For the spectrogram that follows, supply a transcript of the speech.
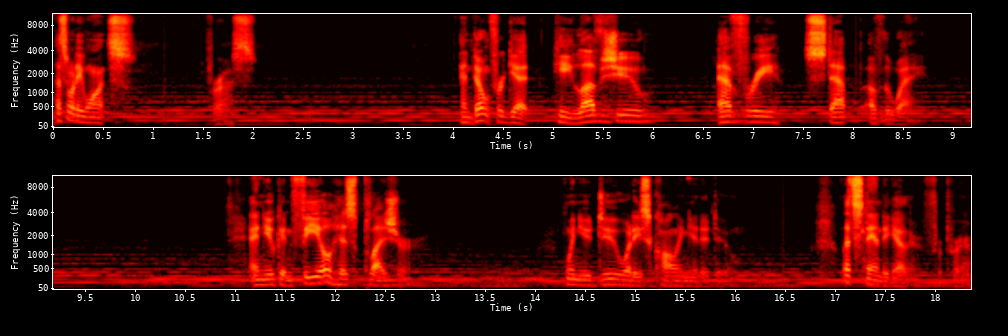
That's what He wants for us. And don't forget, He loves you every step of the way. And you can feel His pleasure when you do what He's calling you to do. Let's stand together for prayer.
